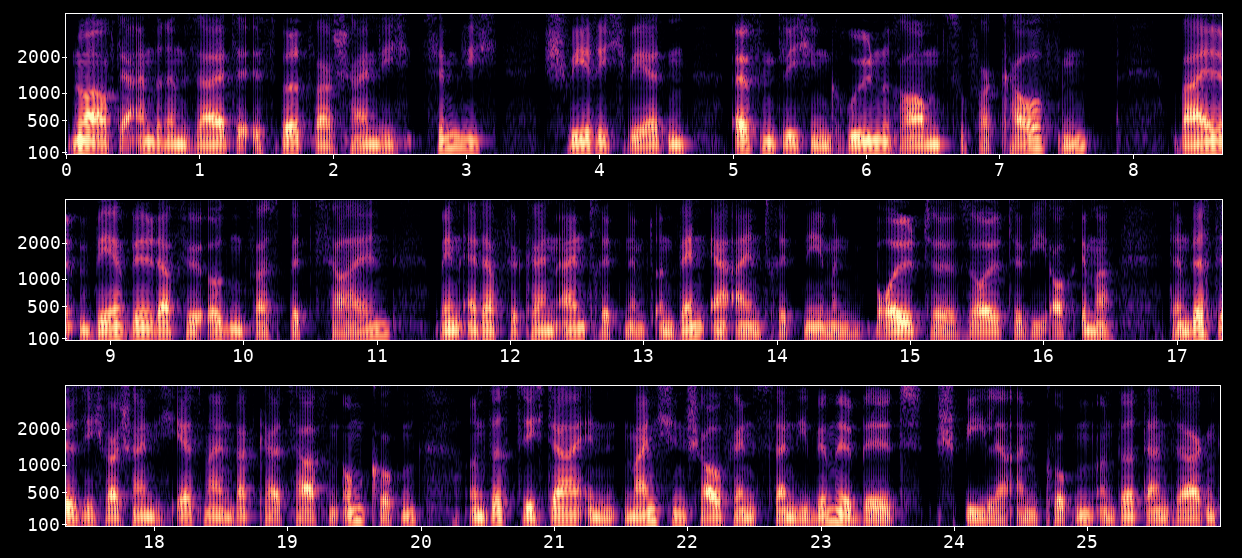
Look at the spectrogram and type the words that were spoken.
Nur auf der anderen Seite, es wird wahrscheinlich ziemlich schwierig werden, öffentlichen Grünraum zu verkaufen, weil wer will dafür irgendwas bezahlen, wenn er dafür keinen Eintritt nimmt? Und wenn er Eintritt nehmen wollte, sollte, wie auch immer, dann wird er sich wahrscheinlich erstmal in Bad Karlshafen umgucken und wird sich da in manchen Schaufenstern die Wimmelbildspiele angucken und wird dann sagen,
